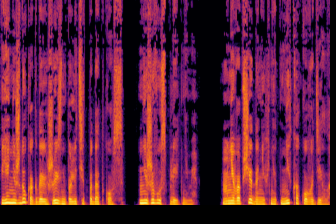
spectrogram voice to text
Я не жду, когда их жизнь полетит под откос. Не живу сплетнями. Мне вообще до них нет никакого дела.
